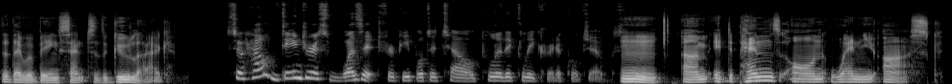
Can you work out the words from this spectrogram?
that they were being sent to the gulag. So, how dangerous was it for people to tell politically critical jokes? Mm, um, it depends on when you ask.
